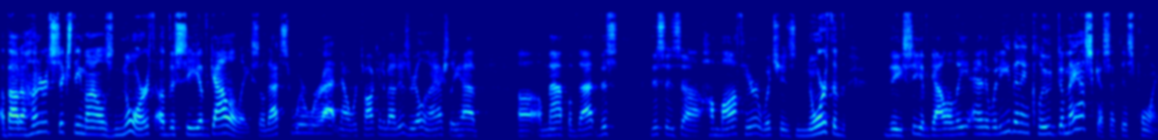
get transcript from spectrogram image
about 160 miles north of the Sea of Galilee. So that's where we're at now. We're talking about Israel, and I actually have uh, a map of that. This, this is uh, Hamath here, which is north of the Sea of Galilee, and it would even include Damascus at this point.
